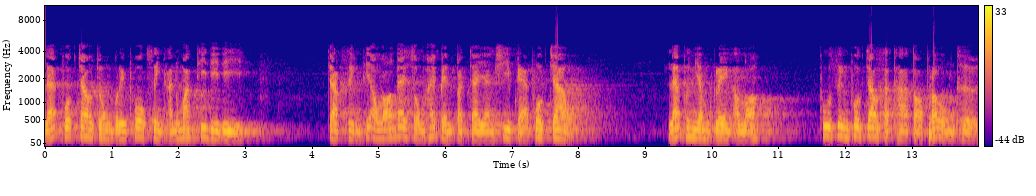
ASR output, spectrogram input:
และพวกเจ้าจงบริโภคสิ่งอนุมัติที่ดีๆ จากสิ่งที่อัลลอฮ์ได้ทรงให้เป็นปัจจัยยังชีพแก่พวกเจ้า และพึงยำเกรงอัลลอฮ์ผู้ซึ่งพวกเจ้าศรัทธาต่อพระองค์เถิด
